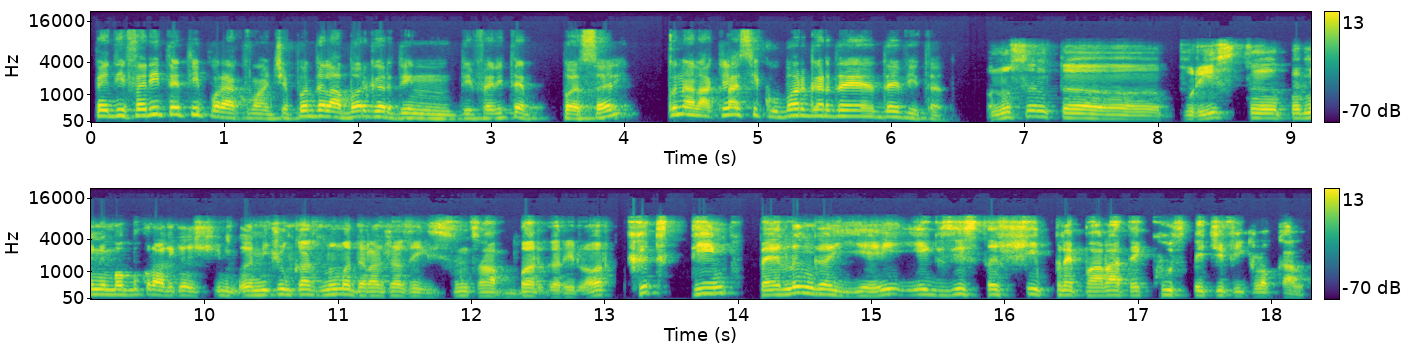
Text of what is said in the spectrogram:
Pe diferite tipuri acum, începând de la burger din diferite păsări, până la clasicul burger de, de vită. Nu sunt uh, purist, uh, pe mine mă bucur, adică și în niciun caz nu mă deranjează existența burgerilor, cât timp pe lângă ei există și preparate cu specific local.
